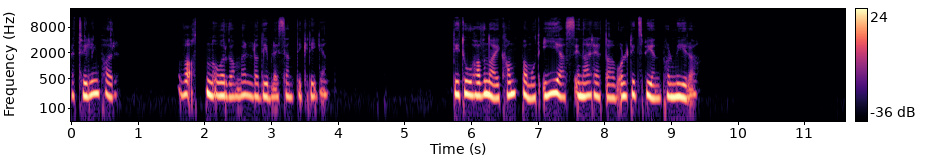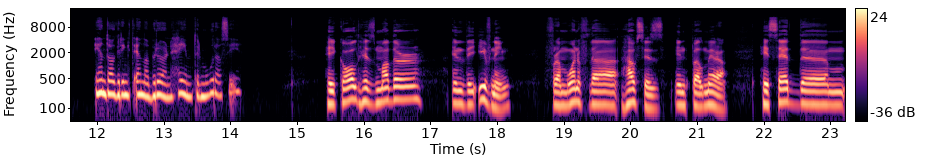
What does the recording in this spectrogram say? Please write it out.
et tvillingpar, var 18 år gammel da de ble sendt i krigen. De to havna i kamper mot IS i nærheten av oldtidsbyen Palmyra. En dag ringte en av brødrene hjem til mora si. He called his mother in the evening from one of the houses in Palmyra. He said, um,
